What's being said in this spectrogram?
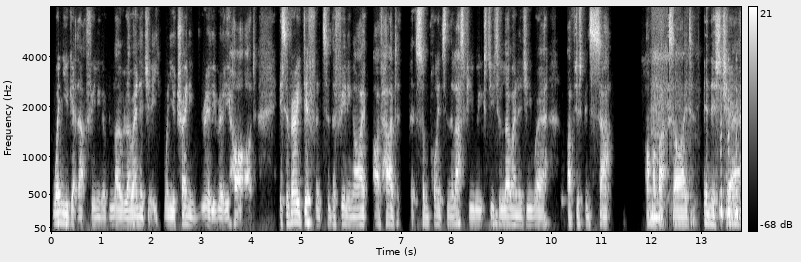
when you get that feeling of low, low energy, when you're training really, really hard, it's a very different to the feeling I, I've had at some points in the last few weeks due to low energy where I've just been sat on my backside in this chair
